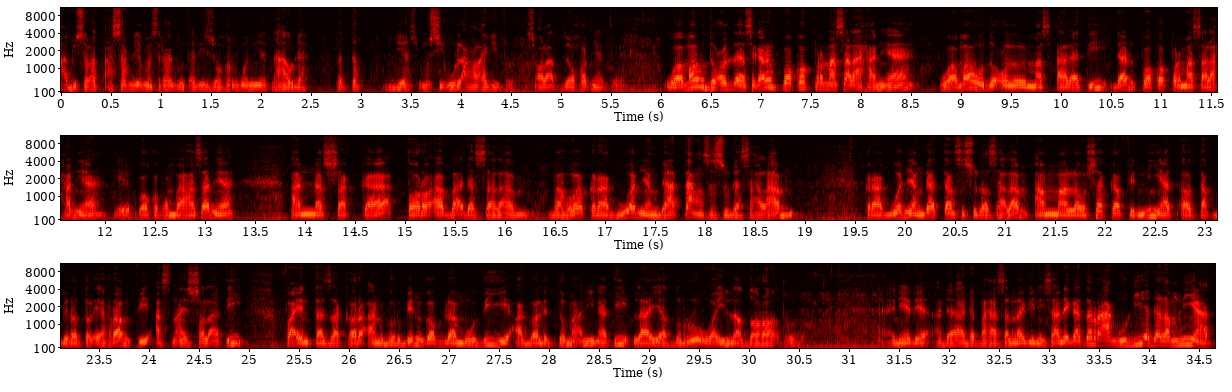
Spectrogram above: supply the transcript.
Habis sholat asar dia masih ragu. Tadi zohor gue niat. Nah udah, tetap dia mesti ulang lagi tuh sholat zohornya tuh. Wa maudu'ul nah, sekarang pokok permasalahannya wa maudu'ul mas'alati dan pokok permasalahannya ya pokok pembahasannya annasyakka toro'a ba'da salam bahwa keraguan yang datang sesudah salam keraguan yang datang sesudah salam amma law syakka fin niat atau takbiratul ihram fi asna'i sholati fa in tazakkara an gurbin qabla mudhi agalit tuma'ninati la yadurru wa illa dara tuh. Nah, ini ada ada ada bahasan lagi nih. Seandainya kata ragu dia dalam niat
